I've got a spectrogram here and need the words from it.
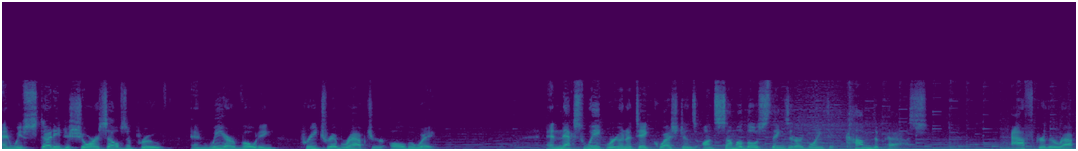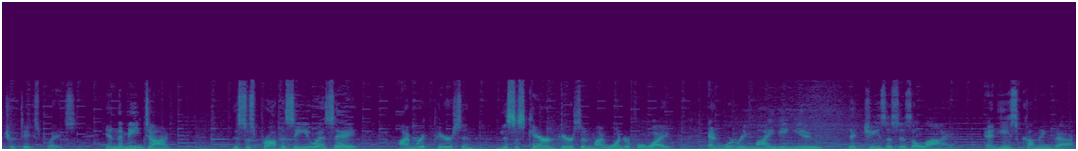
and we've studied to show ourselves approved and we are voting pre trib rapture all the way. And next week, we're going to take questions on some of those things that are going to come to pass after the rapture takes place. In the meantime, this is Prophecy USA. I'm Rick Pearson, and this is Karen Pearson, my wonderful wife, and we're reminding you that Jesus is alive and He's coming back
